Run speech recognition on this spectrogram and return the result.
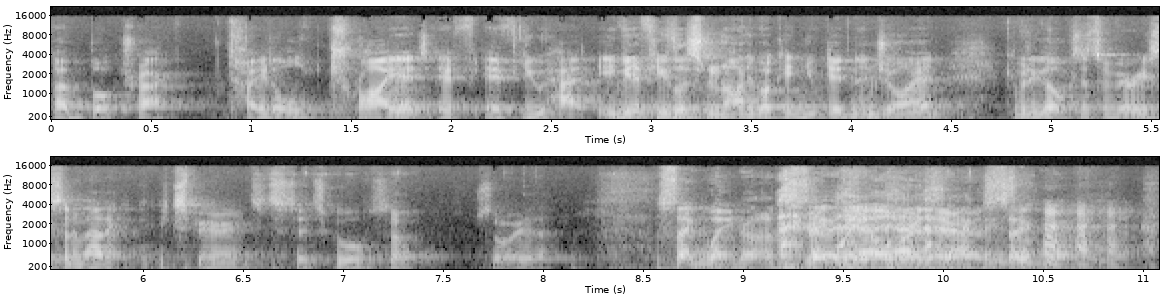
a BookTrack title, try it. If, if you had, even if you listen to an audiobook and you didn't enjoy it, give it a go because it's a very cinematic experience. It's, it's cool. So sorry to segue. No, segue yeah, over yeah, there. Exactly. Segue.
